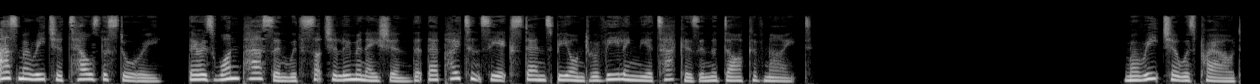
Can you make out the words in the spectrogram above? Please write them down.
As Maricha tells the story, there is one person with such illumination that their potency extends beyond revealing the attackers in the dark of night. Maricha was proud.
